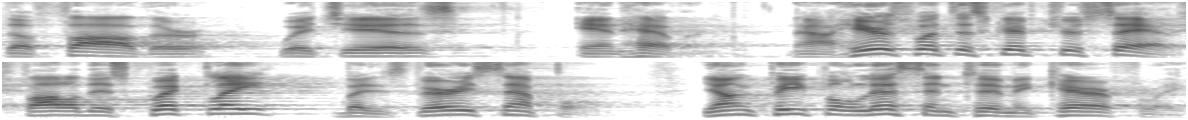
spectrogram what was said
the Father which is in heaven. Now, here's what the scripture says. Follow this quickly, but it's very simple. Young people, listen to me carefully.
